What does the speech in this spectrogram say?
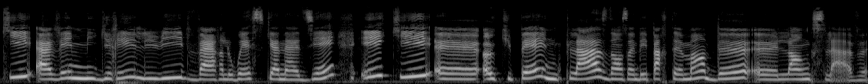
qui avait migré, lui, vers l'Ouest canadien et qui occupait une place dans un département de langue slave.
